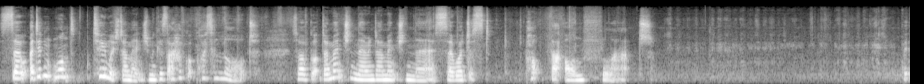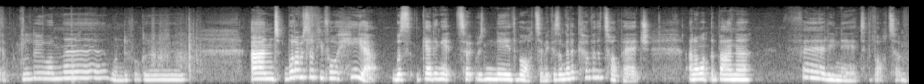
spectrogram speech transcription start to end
so I didn't want too much dimension because I have got quite a lot. So I've got dimension there and dimension there. So I just pop that on flat. Bit of glue on there, wonderful glue. And what I was looking for here was getting it so it was near the bottom because I'm going to cover the top edge and I want the banner fairly near to the bottom.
